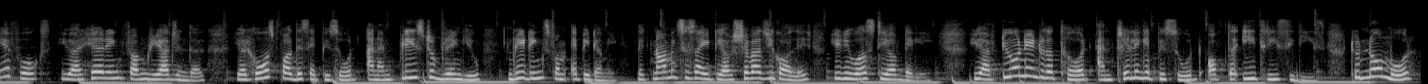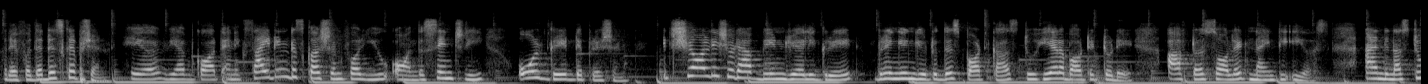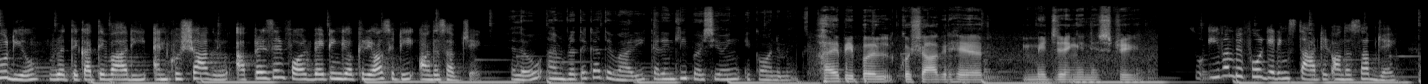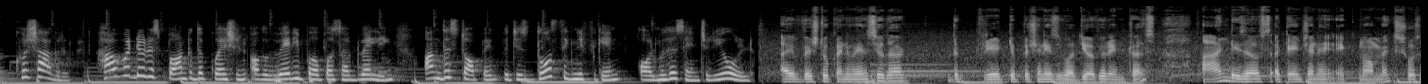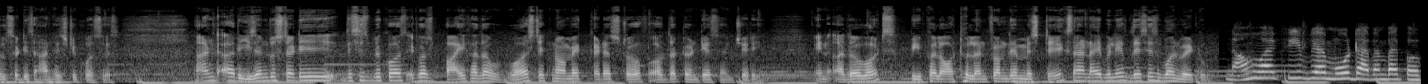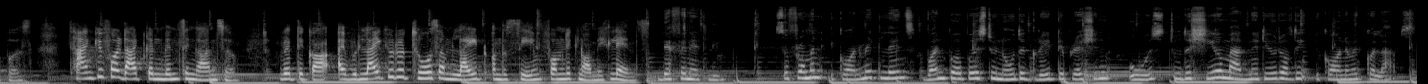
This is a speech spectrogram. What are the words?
Hey folks, you are hearing from Riya Jindal, your host for this episode, and I'm pleased to bring you greetings from Epidemi, the Economic Society of Shivaji College, University of Delhi. You have tuned into the third and thrilling episode of the E3 series. To know more, refer the description. Here we have got an exciting discussion for you on the century old Great Depression. It surely should have been really great bringing you to this podcast to hear about it today after a solid 90 years. And in our studio, Vritika Tiwari and Kushagra are present for whetting your curiosity on the subject. Hello, I'm Vritika Tiwari, currently pursuing economics. Hi people, Kushagra here, majoring in history. So even before getting started on the subject, Kushagra, how would you respond to the question of the very purpose of dwelling on this topic, which is though significant, almost a century old? I wish to convince you that the Great Depression is worthy of your interest and deserves attention in economics, social studies, and history courses. And a reason to study this is because it was by far the worst economic catastrophe of the 20th century. In other words, people ought to learn from their mistakes, and I believe this is one way to. Now I feel we are more driven by purpose. Thank you for that convincing answer. Ritika, I would like you to throw some light on the same from an economic lens. Definitely. So, from an economic lens, one purpose to know the Great Depression owes to the sheer magnitude of the economic collapse.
